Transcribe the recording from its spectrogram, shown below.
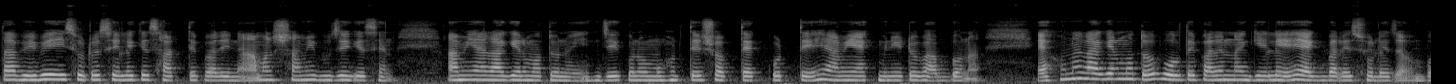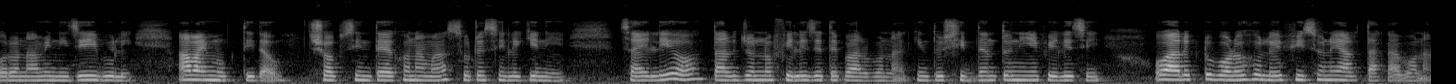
তা ভেবে এই ছোট ছেলেকে ছাড়তে পারি না। আমার স্বামী বুঝে গেছেন। আমি আর আগের মতো নই। যে কোনো মুহূর্তে সব ত্যাগ করতে আমি এক মিনিটও ভাববো না। এখন আর আগের মতো বলতে পারেন না গেলে একবারে চলে যাও। বরং আমি নিজেই বলি, আমায় মুক্তি দাও। সব চিন্তা এখন আমার ছোট ছেলেকে নিয়ে। চাইলেও তার জন্য ফেলে যেতে পারব না, কিন্তু সিদ্ধান্ত নিয়ে ফেলেছি। ও আর একটু বড় হলে পিছনে আর তাকাবো না।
